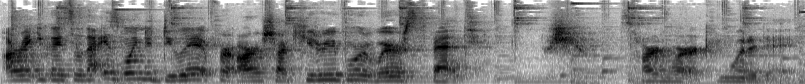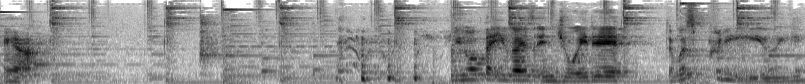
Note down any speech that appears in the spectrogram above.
All right, you guys, so that is going to do it for our charcuterie board. We're spent. It's hard work. What a day. Yeah. we hope that you guys enjoyed it. It was pretty easy.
